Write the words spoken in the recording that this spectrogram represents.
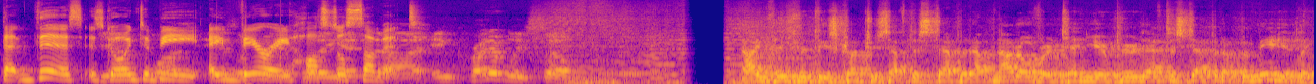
that this is going to be a very hostile summit. incredibly so. I think that these countries have to step it up, not over a 10 year period, they have to step it up immediately.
